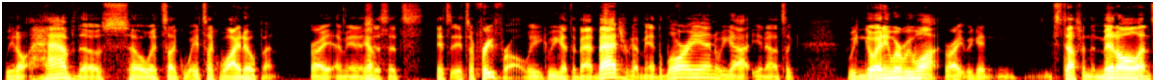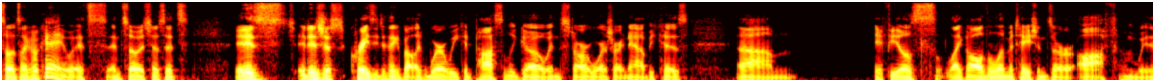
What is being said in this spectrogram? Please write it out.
we don't have those, so it's like it's like wide open right? I mean, it's yeah. just it's it's it's a free for all. We we got the Bad Batch, we got Mandalorian, we got you know, it's like we can go anywhere we want, right? We get stuff in the middle, and so it's like okay, it's and so it's just it's it is it is just crazy to think about like where we could possibly go in Star Wars right now because um it feels like all the limitations are off and we,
